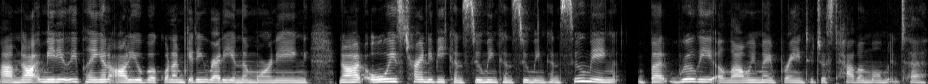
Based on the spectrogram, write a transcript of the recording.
um, not immediately playing an audiobook when I'm getting ready in the morning, not always trying to be consuming, consuming, consuming, but really allowing my brain to just have a moment to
